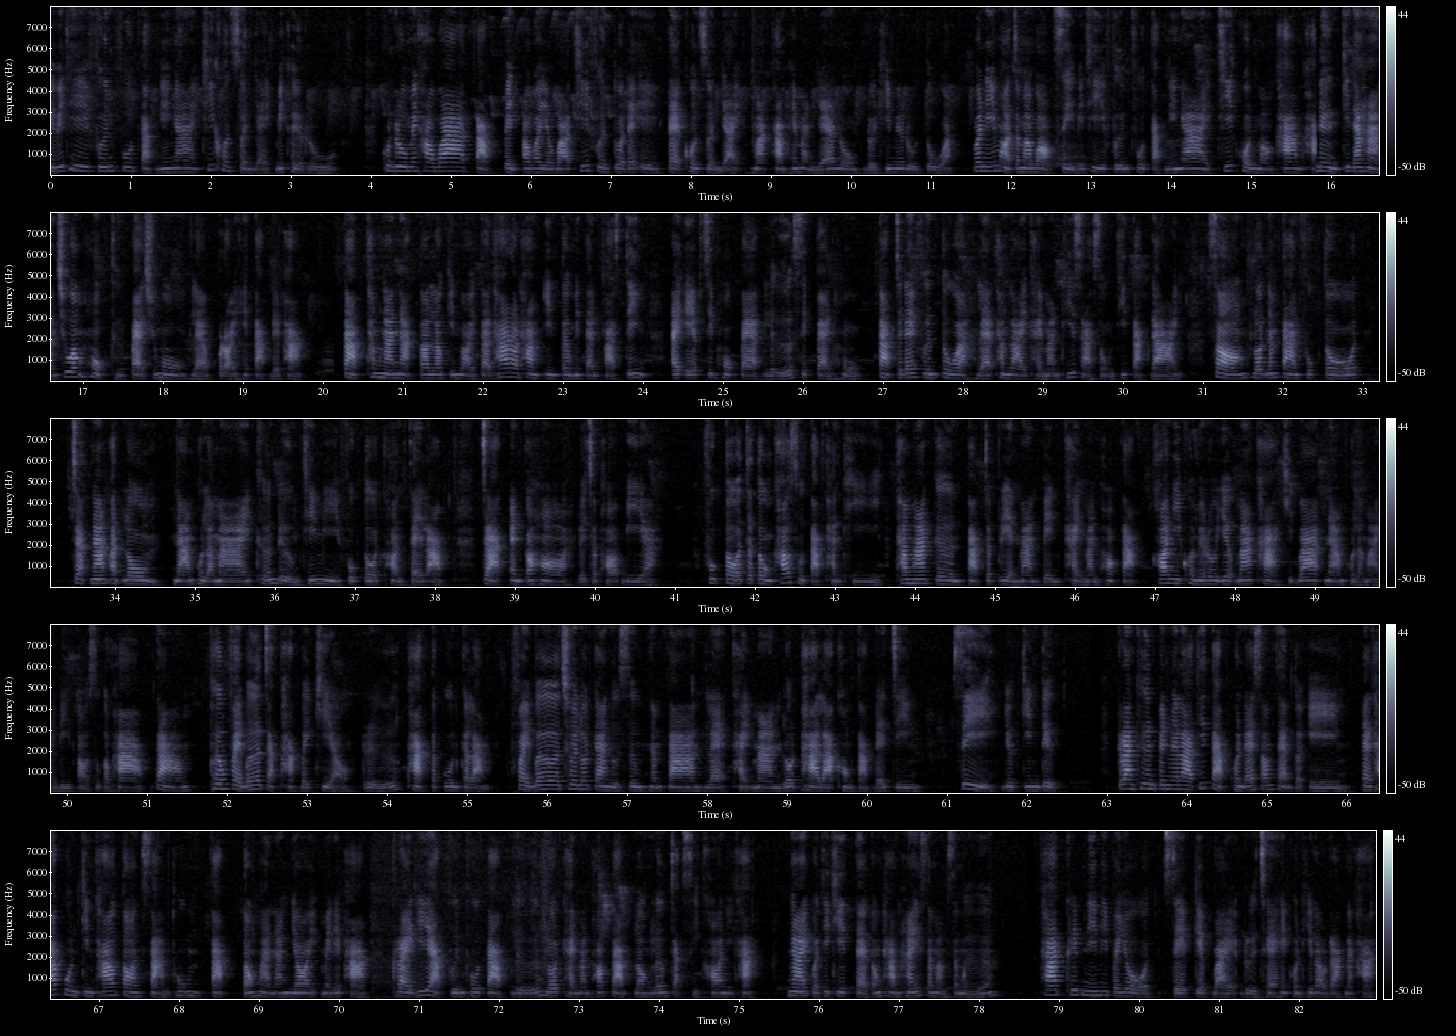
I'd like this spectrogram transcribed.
4 วิธีฟื้นฟูตับง่าย ๆ ที่คนส่วนใหญ่ไม่เคยรู้ คุณรู้ไหมคะว่าตับเป็นอวัยวะที่ฟื้นตัวได้เอง แต่คนส่วนใหญ่มักทำให้มันแย่ลงโดยที่ไม่รู้ตัว วันนี้หมอจะมาบอก 4 วิธีฟื้นฟูตับง่ายๆ ที่คนมองข้ามค่ะ 1. กินอาหารช่วง 6-8 ชั่วโมง แล้วปล่อยให้ตับได้พัก ตับทำงานหนักตอนเรากินบ่อย แต่ถ้าเราทำ intermittent fasting IF 16-8 หรือ 18-6 ตับจะได้ฟื้นตัวและทำลายไขมันที่สะสมที่ตับได้ 2. ลดน้ำตาลฟรุกโตสจากน้ำอัดลม น้ำผลไม้ เครื่องดื่มที่มีฟรุกโตสคอนไซรัปจากแอลกอฮอล์โดยเฉพาะเบียร์ ฟุกโตสจะตรงเข้าสู่ตับทันที ถ้ามากเกินตับจะเปลี่ยนมันเป็นไขมันพอกตับ ข้อนี้คนไม่รู้เยอะมากค่ะ คิดว่าน้ำผลไม้ดีต่อสุขภาพ 3. เพิ่มไฟเบอร์จากผักใบเขียว หรือผักตระกูลกระหล่ำไฟเบอร์ช่วยลดการดูดซึมน้ำตาล และไขมัน ลดภาระของตับได้จริง 4. หยุดกินดึก กลางคืนเป็นเวลาที่ตับควรได้ซ่อมแซมตัวเอง แต่ถ้าคุณกินข้าวตอน3ามทุ่มตับต้องมานั่งย่อยไม่ได้พัก ใครที่อยากฟื้นฟูตับ หรือลดไขมันพอกตับลองเริ่มจากสีข้อนี้ค่ะ ง่ายกว่าที่คิดแต่ต้องทำให้สม่ำเสมอ ถ้าคลิปนี้มีประโยชน์เซฟเก็บไว้หรือแชร์ให้คนที่เรารักนะคะ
